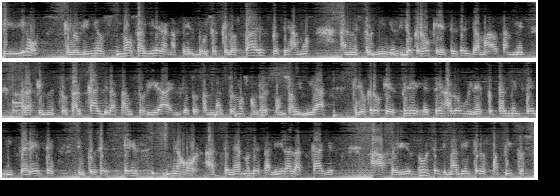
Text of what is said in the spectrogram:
pidió que los niños no salieran a pedir que los padres protejamos a nuestros niños. Y yo creo que ese es el llamado también para que nuestros alcaldes, las autoridades, nosotros también actuemos con responsabilidad, que yo creo que este, este Halloween es totalmente diferente, entonces es mejor abstenernos de salir a las calles a pedir dulces y más bien que los papitos,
